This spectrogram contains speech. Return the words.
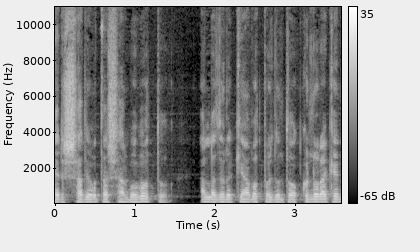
এর স্বাধীনতা সার্বভৌমত্ব আল্লাহ যেন কেয়ামত পর্যন্ত অক্ষুণ্ণ রাখেন।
